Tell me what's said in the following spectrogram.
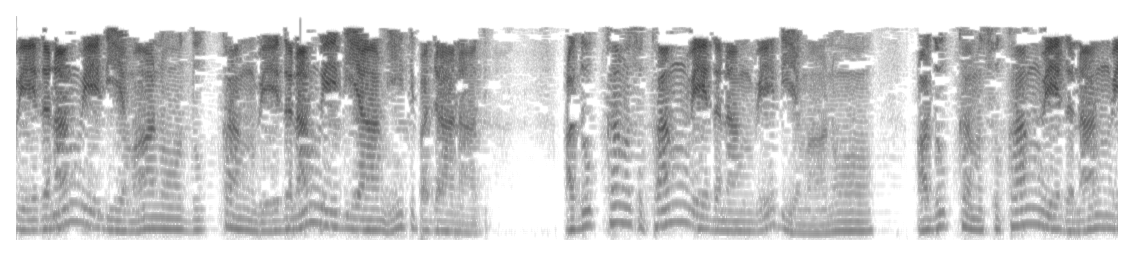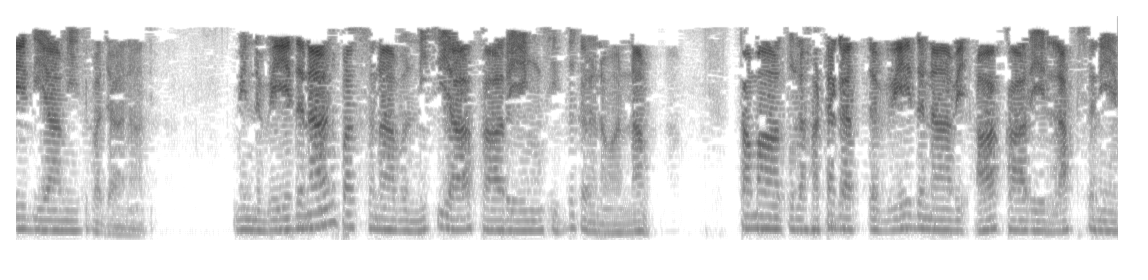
වේදනං වේදියමානෝ දුක්ඛං වේදනං වේදියාමීති පජානාති අදුක්ඛම සුඛං වේදනං වේදියමානෝ අදුක්ඛම සුඛං වේදනං වේදියාමීති පජානාති මෙන්න වේදනානුපස්සනාව නිසි ආකාරයෙන් සිද්ධ කරනවා නම් තමා තුල හටගත් වේදනාවේ ආකාරයේ ලක්ෂණයේ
